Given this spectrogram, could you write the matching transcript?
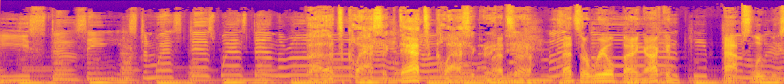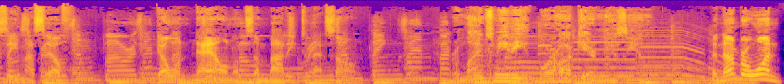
East is east and west is west and the ah, road Wow, that's classic. That's a classic right That's there. a that's a real bang. I can absolutely see myself going down on somebody to that song. Reminds me of the Warhawk Air Museum. The number one,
